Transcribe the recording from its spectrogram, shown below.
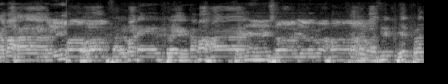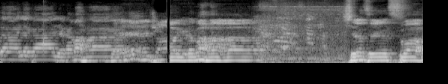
నమః ఓం సర్వనేత్రే నమః గణేశాయ నమః సర్వసిద్ధిప్రదాయకాయ నమః గణేశాయ నమః శిరసే స్వాహ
